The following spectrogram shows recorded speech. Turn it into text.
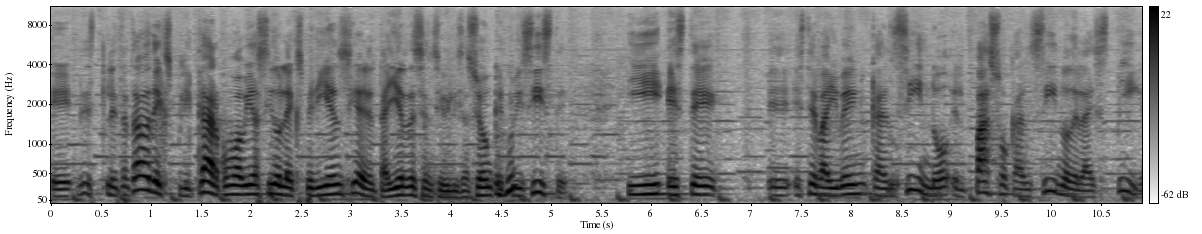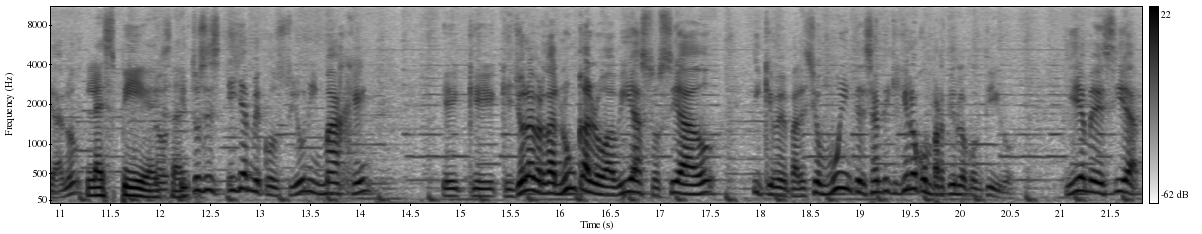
le trataba de explicar cómo había sido la experiencia del taller de sensibilización que tú hiciste. Y este eh, este vaivén cansino, el paso cansino de la espiga, ¿no? La espiga, exacto. Entonces ella me construyó una imagen eh, que, yo la verdad nunca lo había asociado y que me pareció muy interesante y que quiero compartirlo contigo. Y ella me decía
